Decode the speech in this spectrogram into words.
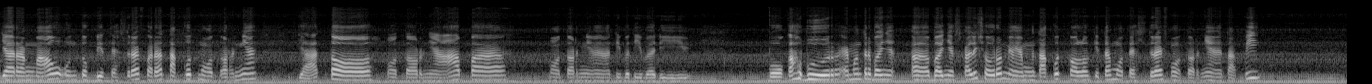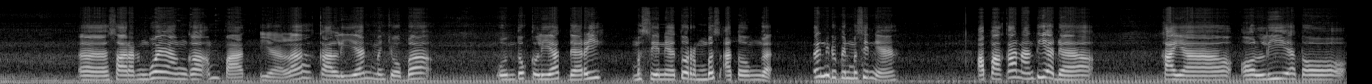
jarang mau untuk di test drive karena takut motornya jatuh motornya apa motornya tiba-tiba di bawa kabur emang terbanyak uh, banyak sekali showroom yang emang takut kalau kita mau test drive motornya tapi uh, saran gue yang keempat ialah kalian mencoba untuk lihat dari mesinnya itu rembes atau enggak. Kalian hidupin mesinnya. Apakah nanti ada kayak oli atau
